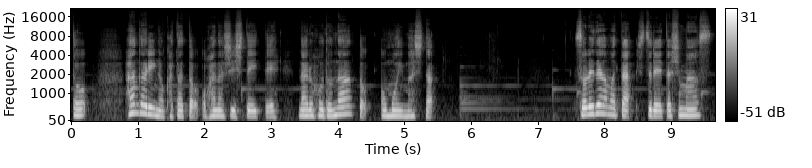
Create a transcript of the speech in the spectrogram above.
とハンガリーの方とお話ししていて、なるほどなぁと思いました。それではまた失礼いたします。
